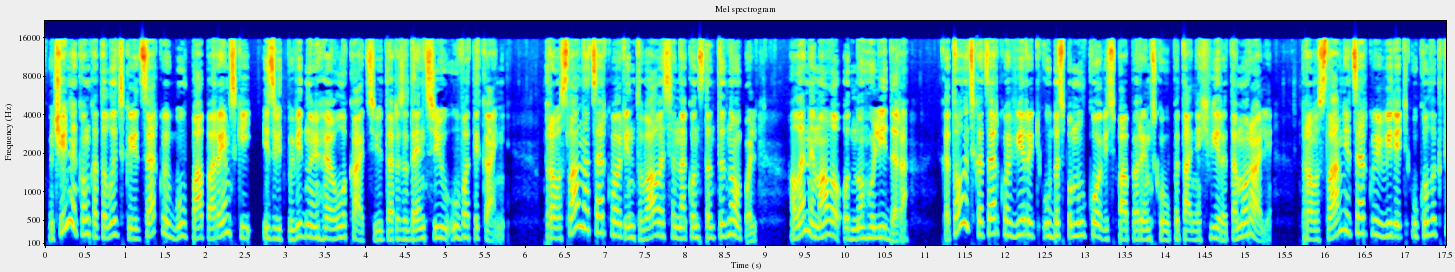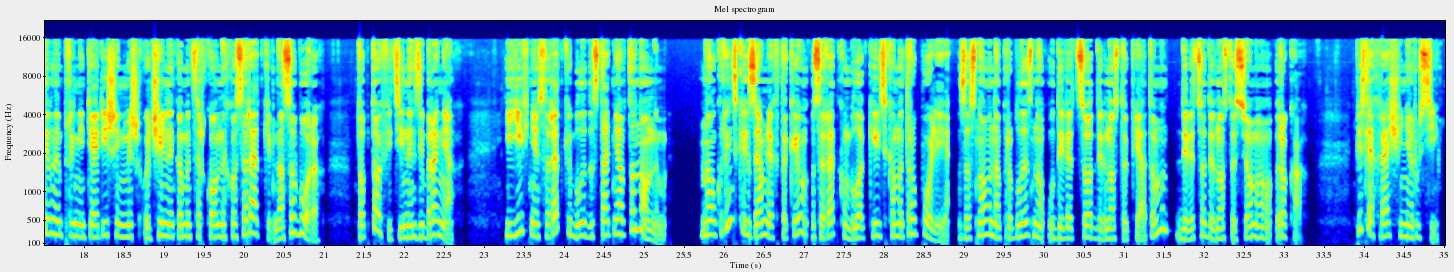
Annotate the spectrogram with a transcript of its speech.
Очільником католицької церкви був папа Римський із відповідною геолокацією та резиденцією у Ватикані. Православна церква орієнтувалася на Константинополь, але не мала одного лідера. Католицька церква вірить у безпомилковість папи римського у питаннях віри та моралі. Православні церкви вірять у колективне прийняття рішень між очільниками церковних осередків на соборах, тобто офіційних зібраннях, і їхні осередки були достатньо автономними. На українських землях таким осередком була Київська митрополія, заснована приблизно у 995-997 роках, після хрещення Русі.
